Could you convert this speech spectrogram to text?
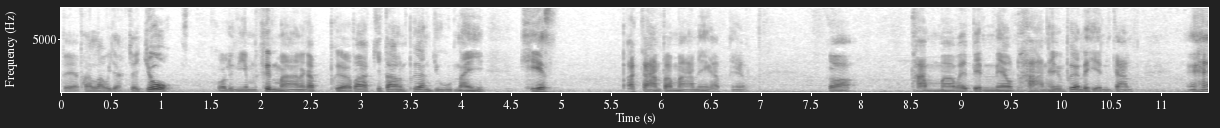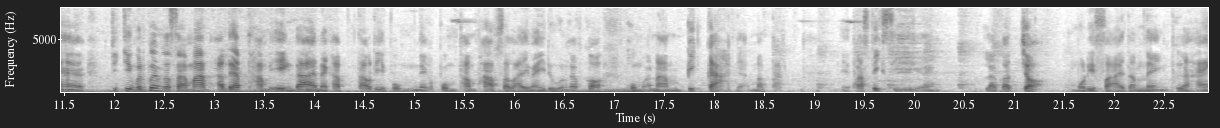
แต่ถ้าเราอยากจะโยกกรณีมันขึ้นมานะครับเผื่อว่ากีตาร์เพื่อนอยู่ในเคสอาการประมาณนี้ครับนะครับก็ ทำมาไว้เป็นแนวทางให้เพื่อนๆได้เห็นกัน จริงๆเพื่อนๆก็สามารถอัดแอปทำเองได้นะครับ เท่าที่ผมเนี่ยผมทำภาพสไลด์มาให้ดูนะครับ ก็ผมเอานำปิกกาดเนี่ยมาตัดเนี่ยพลาสติกสี แล้วก็เจาะโมดิฟายตำแหน่งเพื่อให้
